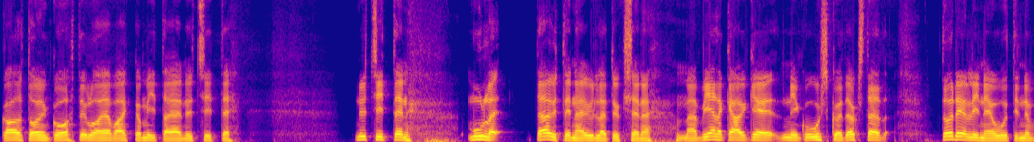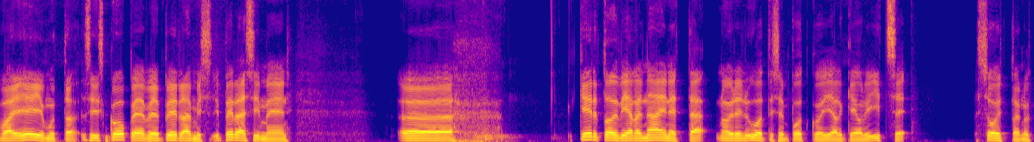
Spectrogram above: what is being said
kaltoinkohtelua ja vaikka mitä. Ja nyt sitten, nyt sitten mulle täytenä yllätyksenä, mä en vieläkään oikein niin usko, että onko tämä todellinen uutinen vai ei, mutta siis KPV perämis, peräsimeen öö, kertoi vielä näin, että noiden uotisen potkojen jälkeen oli itse soittanut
